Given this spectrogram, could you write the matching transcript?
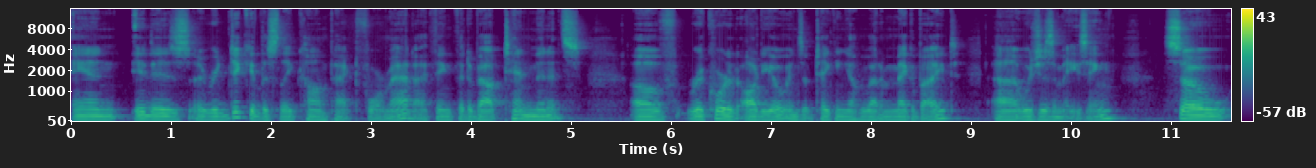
and it is a ridiculously compact format. I think that about 10 minutes of recorded audio ends up taking up about a megabyte, uh, which is amazing. So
